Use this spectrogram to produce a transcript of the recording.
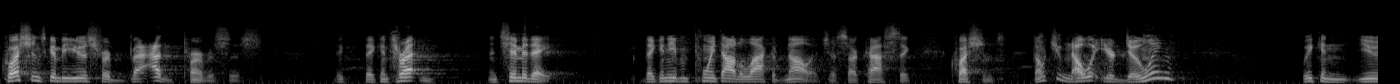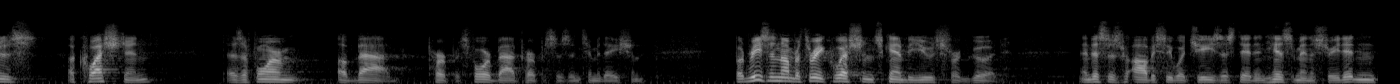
questions can be used for bad purposes. They, can threaten, intimidate, they can even point out a lack of knowledge, a sarcastic questions. Don't you know what you're doing? We can use a question as a form of bad purpose, for bad purposes, intimidation. But reason number three questions can be used for good. And this is obviously what Jesus did in his ministry. He didn't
